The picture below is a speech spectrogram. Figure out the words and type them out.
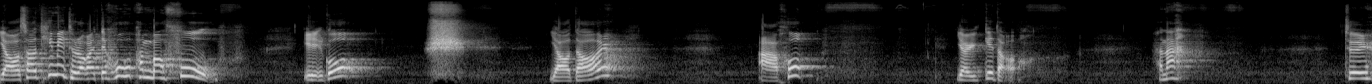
여섯, 힘이 들어갈 때 호흡 한번 후. 일곱, 쉬. 여덟, 아홉, 열 개 더. 하나, 둘,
